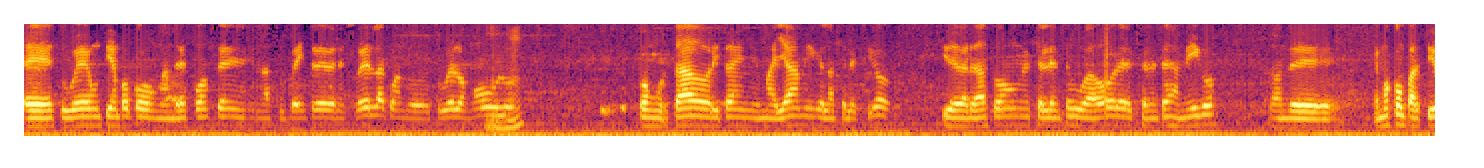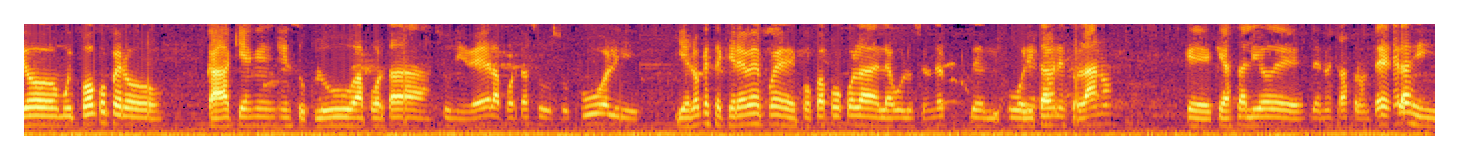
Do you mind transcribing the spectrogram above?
Eh, estuve un tiempo con Andrés Ponce en, la sub-20 de Venezuela cuando tuve los módulos. Con Hurtado ahorita en, Miami, en la selección. Y de verdad son excelentes jugadores, excelentes amigos, donde hemos compartido muy poco, pero cada quien en, su club aporta su nivel, aporta su, su fútbol y, y, es lo que se quiere ver, pues poco a poco la, evolución del, del futbolista venezolano que, que ha salido de, de, nuestras fronteras y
